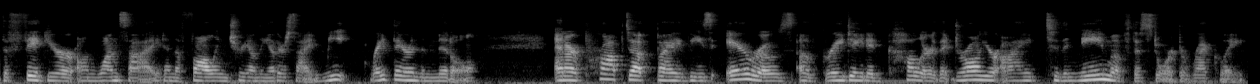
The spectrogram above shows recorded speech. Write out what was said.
the figure on one side and the falling tree on the other side meet right there in the middle and are propped up by these arrows of gradated color that draw your eye to the name of the store directly.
